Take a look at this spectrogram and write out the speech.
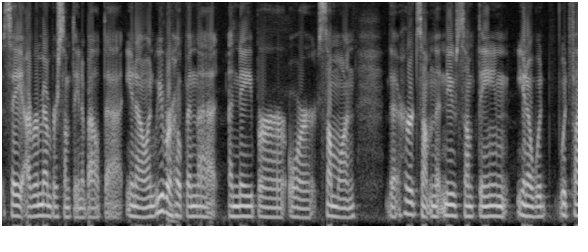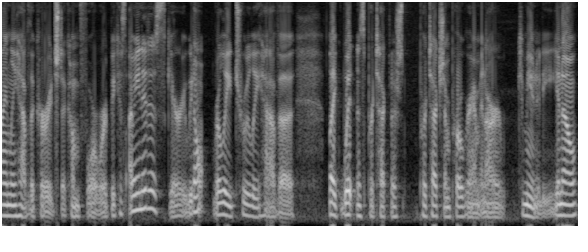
say, I remember something about that, you know. And we were hoping that a neighbor or someone that heard something, that knew something, you know, would, would finally have the courage to come forward. Because, I mean, it is scary. We don't really truly have a, like, witness protectors, protection program in our community, you know?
